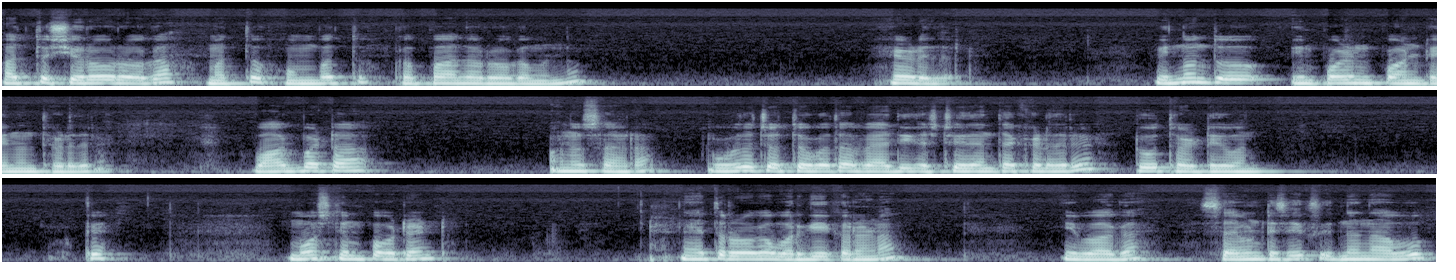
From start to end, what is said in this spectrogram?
ಹತ್ತು ಶಿರೋರೋಗ ಮತ್ತು ಒಂಬತ್ತು ಕಪಾಲ ರೋಗವನ್ನು ಹೇಳಿದರು ಇನ್ನೊಂದು ಇಂಪಾರ್ಟೆಂಟ್ ಪಾಯಿಂಟ್ ಏನಂತ ಹೇಳಿದ್ರೆ ವಾಗ್ಭಟ ಅನುಸಾರ ಊತಚತುರ್ಗತ ವ್ಯಾಧಿ ಎಷ್ಟಿದೆ ಅಂತ ಕೇಳಿದರೆ two thirty one okay most important ನೇತ್ರರೋಗ ವರ್ಗೀಕರಣ. ಇವಾಗ ಸೆವೆಂಟಿ ಸಿಕ್ಸ್ ಇದನ್ನ ನಾವು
